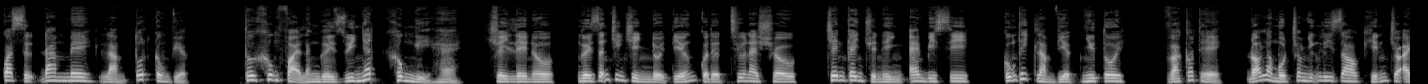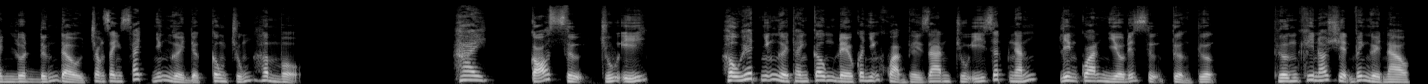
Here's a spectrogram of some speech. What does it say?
qua sự đam mê làm tốt công việc. Tôi không phải là người duy nhất không nghỉ hè. Jay Leno, người dẫn chương trình nổi tiếng của The Tonight Show trên kênh truyền hình NBC, cũng thích làm việc như tôi và có thể đó là một trong những lý do khiến cho anh luôn đứng đầu trong danh sách những người được công chúng hâm mộ. 2. Có sự chú ý. Hầu hết những người thành công đều có những khoảng thời gian chú ý rất ngắn liên quan nhiều đến sự tưởng tượng. Thường khi nói chuyện với người nào,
